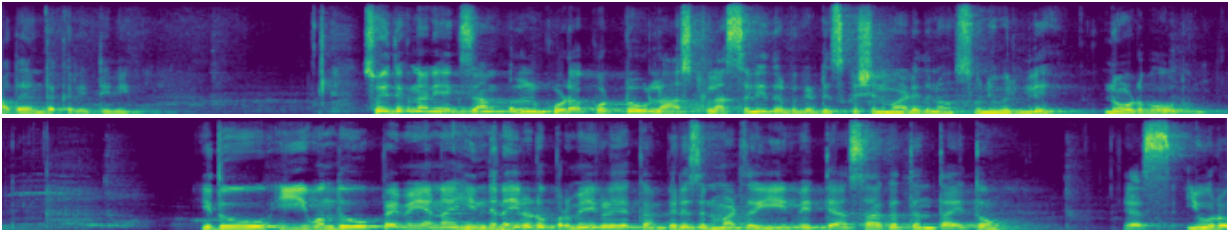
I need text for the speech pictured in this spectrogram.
ಆದಾಯ ಅಂತ ಕರಿತೀವಿ. ಸೊ ಇದಕ್ಕೆ ನಾನು ಎಕ್ಸಾಂಪಲ್ ಕೂಡ ಕೊಟ್ಟು ಲಾಸ್ಟ್ ಕ್ಲಾಸಲ್ಲಿ ಇದ್ರ ಬಗ್ಗೆ ಡಿಸ್ಕಷನ್ ಮಾಡಿದನು ಸೊ ನೀವು ಇಲ್ಲಿ ನೋಡಬಹುದು ಇದು ಈ ಒಂದು ಪ್ರಮೇಯನ ಹಿಂದಿನ ಎರಡು ಪ್ರಮೇಯಗಳಿಗೆ ಕಂಪ್ಯಾರಿಸನ್ ಮಾಡಿದಾಗ ಏನು ವ್ಯತ್ಯಾಸ ಆಗುತ್ತೆ ಅಂತಾಯಿತು ಎಸ್ ಇವರು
